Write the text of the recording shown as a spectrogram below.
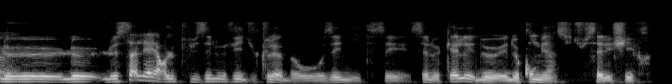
Le, le, le, salaire le plus élevé du club au Zénith, c'est lequel et de, et de combien, si tu sais les chiffres?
